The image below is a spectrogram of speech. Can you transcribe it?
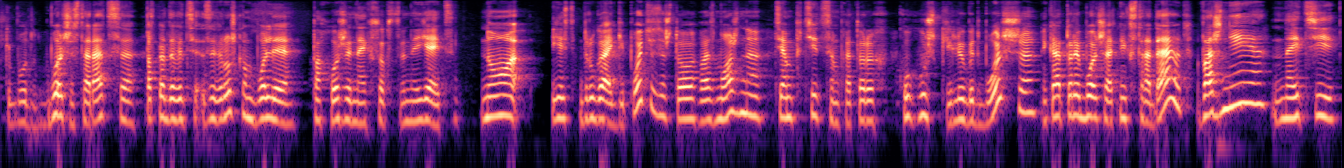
кукушки будут больше стараться подкладывать заверушкам более похожие на их собственные яйца. Но есть другая гипотеза, что, возможно, тем птицам, которых кукушки любят больше и которые больше от них страдают, важнее найти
